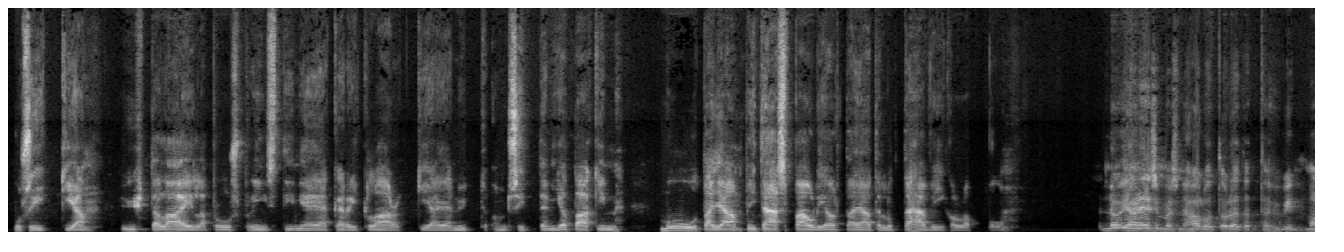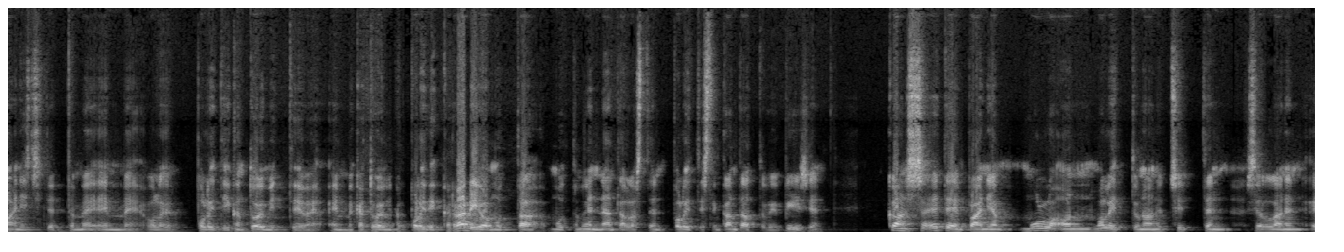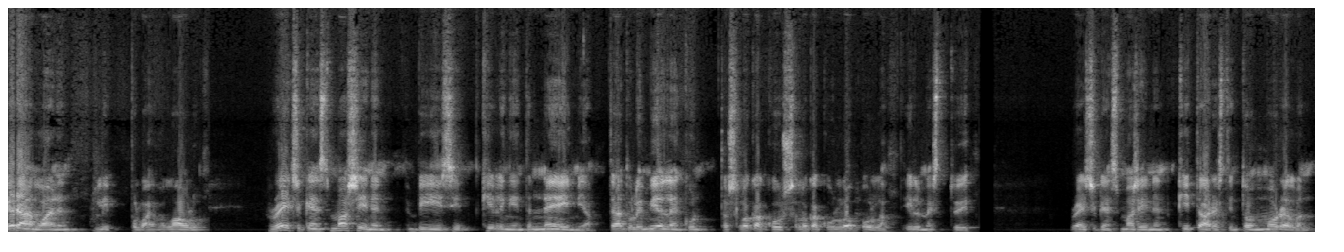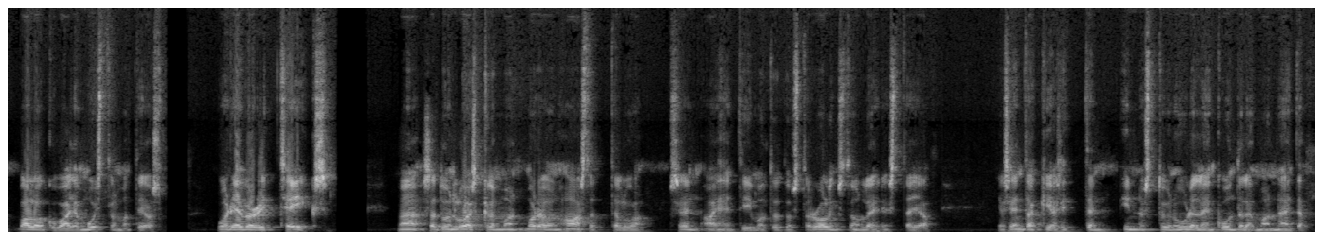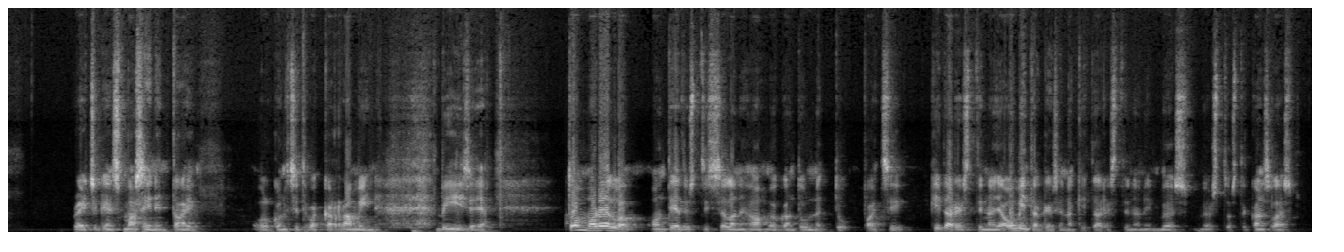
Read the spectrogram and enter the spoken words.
musiikkia yhtä lailla Bruce Springsteenia ja Gary Clarkia ja nyt on sitten jotakin muuta ja mitäs Pauli olet ajatellut tähän viikonloppuun? No ihan ensimmäisenä haluan todeta, että hyvin mainitsit, että me emme ole politiikan toimittajia, emmekä toimita politiikkaradio, mutta, mutta mennään tällaisten poliittisten kantauttavien biisien kanssa eteenpäin. Ja mulla on valittuna nyt sitten sellainen eräänlainen lippulaiva laulu. Rage Against Machinen biisi Killing in the Name. Ja tämä tuli mieleen, kun tuossa lokakuussa, lokakuun lopulla ilmestyi Rage Against Machinen kitaristin Tom Morellon valokuva ja muistelmateos Whatever It Takes. Mä satuin lueskelemaan Morellon haastattelua sen aiheen tiimoilta tuosta Rolling Stone-lehdestä ja, ja sen takia sitten innostuin uudelleen kuuntelemaan näitä Rage Against Machinin tai olkoon nyt sitten vaikka Ramin biisejä. Tom Morello on tietysti sellainen hahmo, joka on tunnettu paitsi kitaristina ja omintakeisena kitaristina, niin myös, myös tuosta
